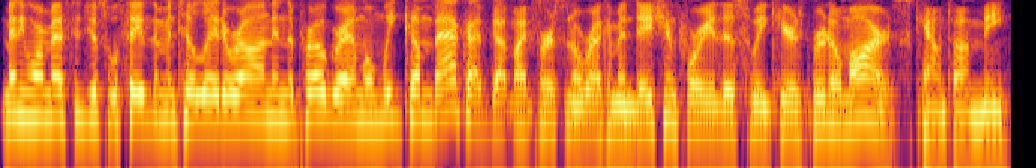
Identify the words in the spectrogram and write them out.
Many more messages. We'll save them until later on in the program. When we come back, I've got my personal recommendation for you this week. Here's Bruno Mars. Count on me.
